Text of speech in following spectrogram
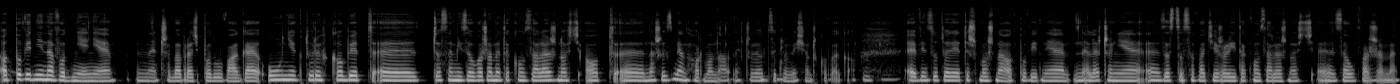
Odpowiednie nawodnienie mm, trzeba brać pod uwagę. U niektórych kobiet e, czasami zauważamy taką zależność od e, naszych zmian hormonalnych, czyli od cyklu miesiączkowego. E, Więc tutaj też można odpowiednie leczenie zastosować, jeżeli taką zależność zauważymy.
